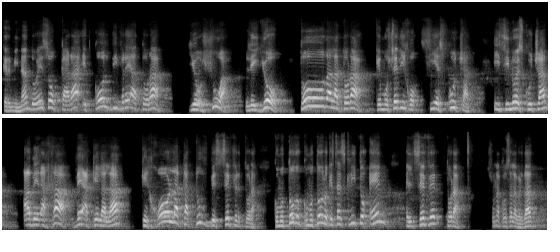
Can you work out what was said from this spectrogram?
terminando eso, Kara et kol divrea Torah, Yoshua leyó toda la Torah que Moshe dijo, si escuchan y si no escuchan, Averajá, ve aquel alá, que jola katuv be Sefer Torah, como todo, como todo lo que está escrito en el Sefer Torah. Es una cosa, la verdad,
